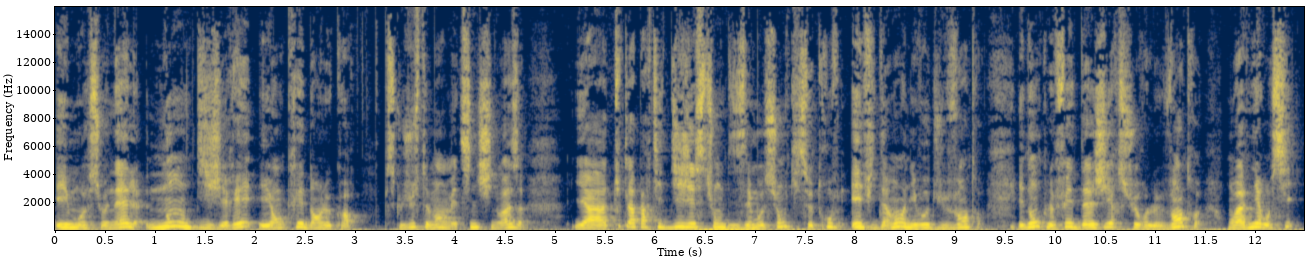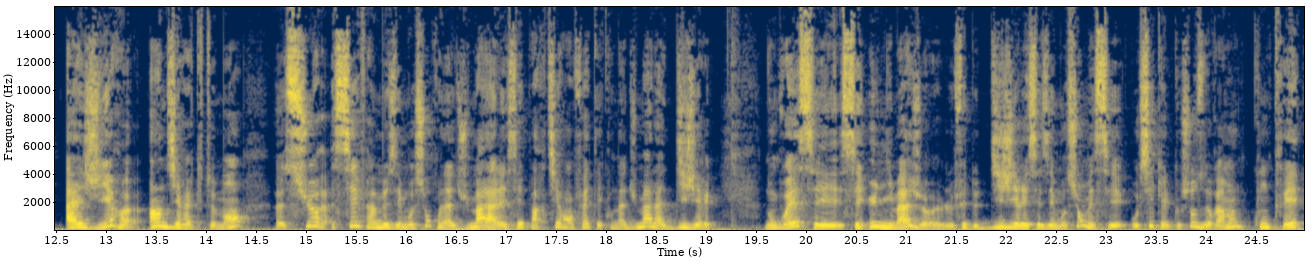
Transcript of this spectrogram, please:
émotionnelles non digérées et ancrées dans le corps. Parce que justement, en médecine chinoise, il y a toute la partie digestion des émotions qui se trouve évidemment au niveau du ventre. Et donc le fait d'agir sur le ventre, on va venir aussi agir indirectement euh, sur ces fameuses émotions qu'on a du mal à laisser partir en fait et qu'on a du mal à digérer. Donc vous voyez, c'est une image, euh, le fait de digérer ces émotions, mais c'est aussi quelque chose de vraiment concret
